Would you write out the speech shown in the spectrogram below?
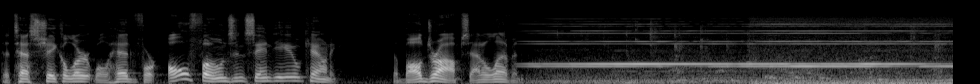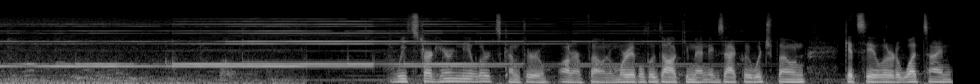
the test shake alert will head for all phones in San Diego County. The ball drops at 11. We start hearing the alerts come through on our phone and we're able to document exactly which phone gets the alert at what time,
